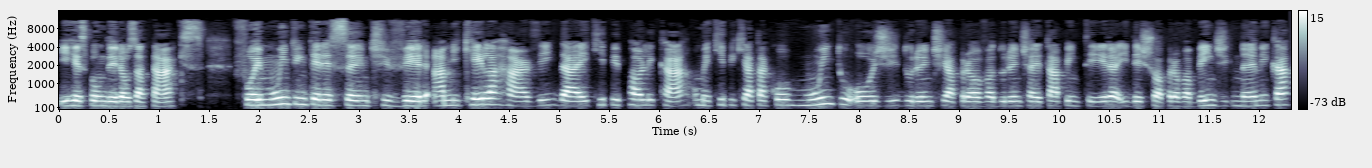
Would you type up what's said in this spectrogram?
e responder aos ataques. Foi muito interessante ver a Michaela Harvey, da equipe Paulicar, uma equipe que atacou muito hoje durante a prova, durante a etapa inteira e deixou a prova bem dinâmica.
